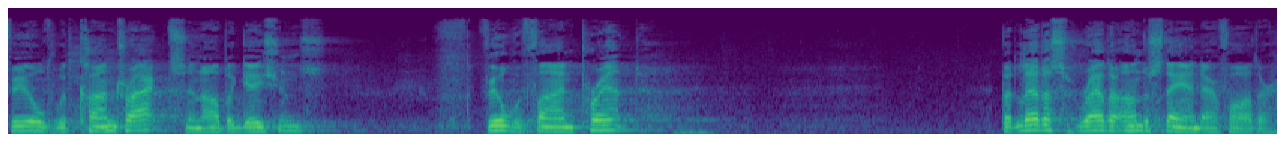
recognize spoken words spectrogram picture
filled with contracts and obligations, filled with fine print. But let us rather understand, our Father,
